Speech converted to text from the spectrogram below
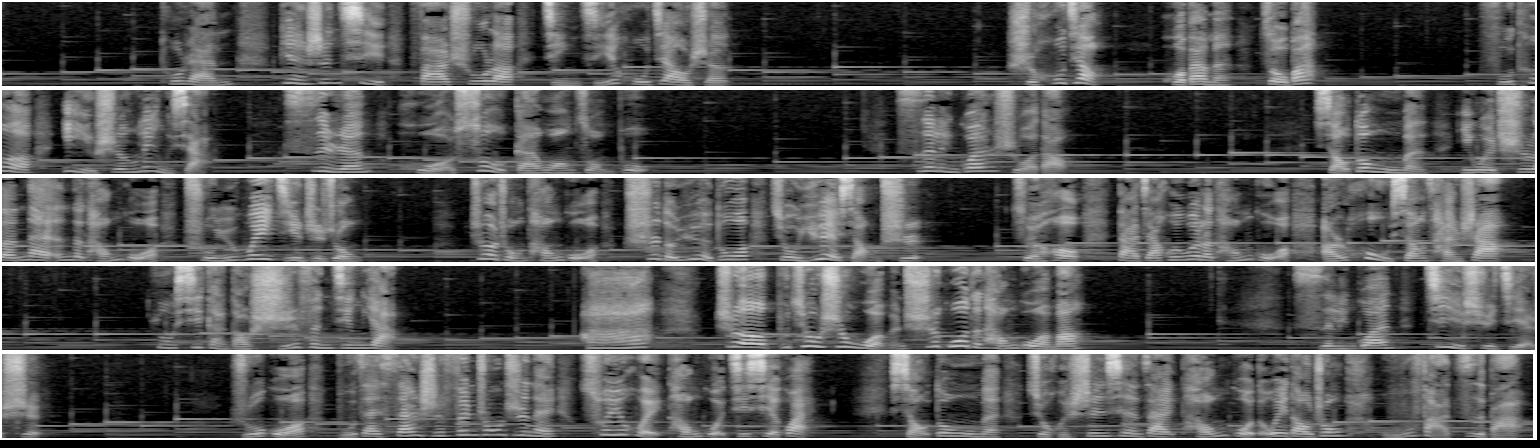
突然，变声器发出了紧急呼叫声。是呼叫，伙伴们，走吧！福特一声令下，四人火速赶往总部。司令官说道。小动物们因为吃了奈恩的糖果，处于危机之中。这种糖果吃的越多，就越想吃。最后大家会为了糖果而互相残杀。露西感到十分惊讶。啊，这不就是我们吃过的糖果吗？司令官继续解释：“如果不在三十分钟之内摧毁糖果机械怪，小动物们就会深陷在糖果的味道中无法自拔。”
